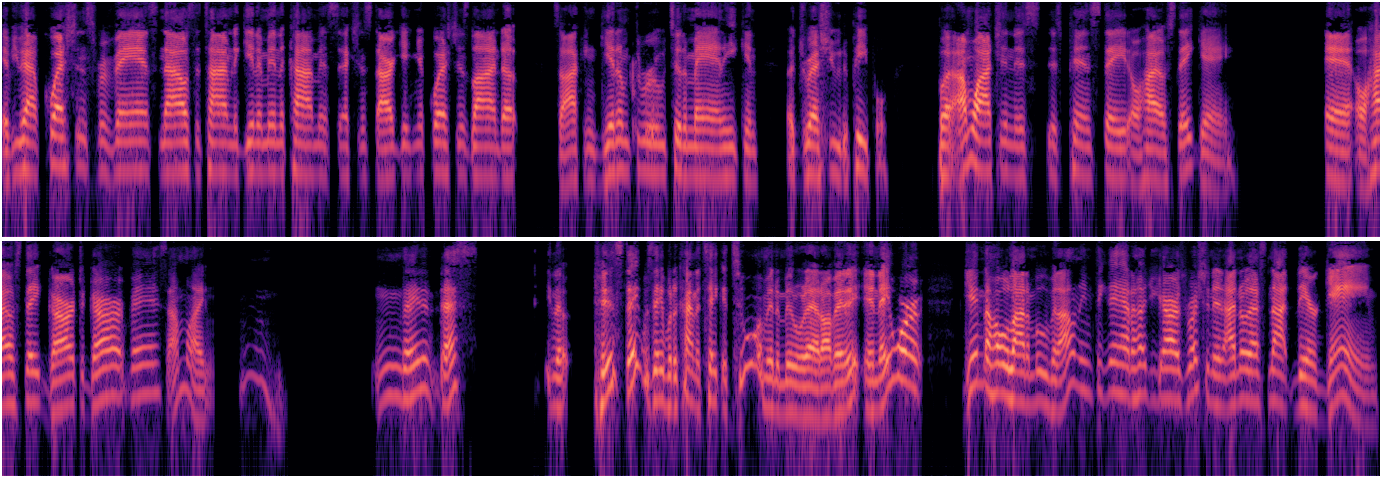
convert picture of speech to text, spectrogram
if you have questions for Vance, now's the time to get them in the comment section. Start getting your questions lined up so I can get them through to the man. He can address you to people. But I'm watching this this Penn State Ohio State game, and Ohio State guard to guard, Vance. I'm like, mm, they that's you know, Penn State was able to kind of take it to them in the middle of that off, and they, and they weren't getting a whole lot of movement. I don't even think they had 100 yards rushing, and I know that's not their game,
